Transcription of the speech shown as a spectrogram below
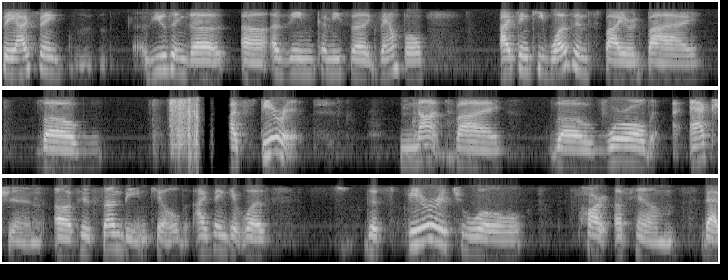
see, I think using the uh, Azim Khamisa example, I think he was inspired by the by spirit, not by the world action of his son being killed. I think it was the spiritual part of him that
